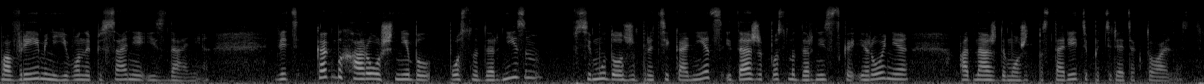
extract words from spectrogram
во времени его написания и издания. Ведь как бы хорош ни был постмодернизм, всему должен пройти конец, и даже постмодернистская ирония однажды может постареть и потерять актуальность.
